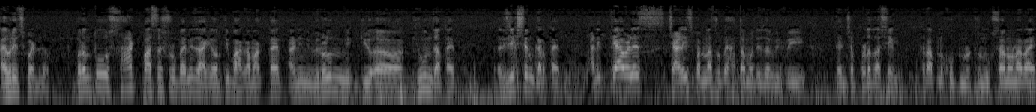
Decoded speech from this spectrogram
ॲव्हरेज पडलं. परंतु साठ पासष्ट रुपयांनी जागेवरती बागा मागतायत आणि विरळून घेऊ- अं, घेऊन जातायत. रिजेक्शन करतायत. आणि त्यावेळेस चाळीस पन्नास रुपये हातामध्ये जर विक्री त्यांच्या पडत असेल तर आपलं खूप मोठं नुकसान होणार आहे.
